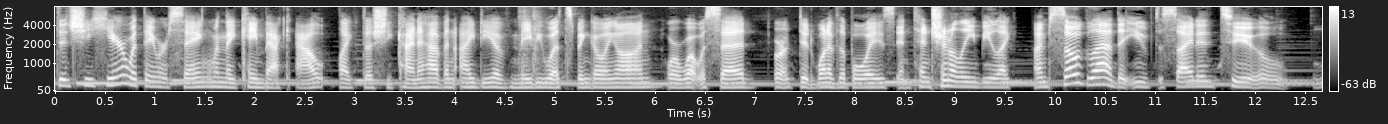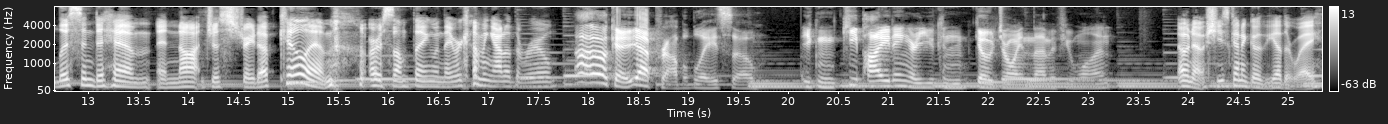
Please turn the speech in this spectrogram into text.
Did she hear what they were saying when they came back out? Like, does she kind of have an idea of maybe what's been going on or what was said? Or did one of the boys intentionally be like, I'm so glad that you've decided to listen to him and not just straight up kill him or something when they were coming out of the room? Oh, okay, yeah, probably. So you can keep hiding or you can go join them if you want. Oh no, she's gonna go the other way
